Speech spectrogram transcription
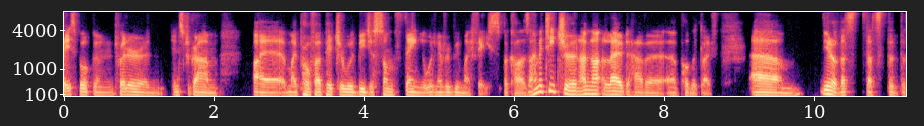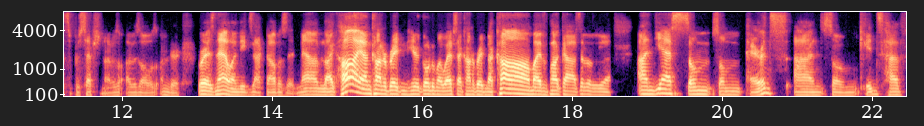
Facebook and Twitter and Instagram uh, my profile picture would be just something. It would never be my face because I'm a teacher and I'm not allowed to have a, a public life. Um, you know, that's that's the, that's a perception I was I was always under. Whereas now I'm the exact opposite. Now I'm like, hi, I'm Connor Braden here. Go to my website, connorbraden.com. I have a podcast. blah, blah, blah. And yes, some some parents and some kids have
